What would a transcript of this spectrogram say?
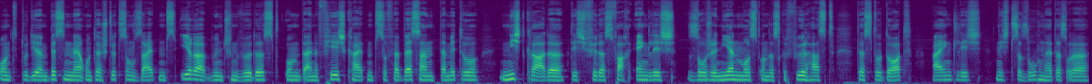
und du dir ein bisschen mehr Unterstützung seitens ihrer wünschen würdest, um deine Fähigkeiten zu verbessern, damit du nicht gerade dich für das Fach Englisch so genieren musst und das Gefühl hast, dass du dort eigentlich nichts zu suchen hättest oder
